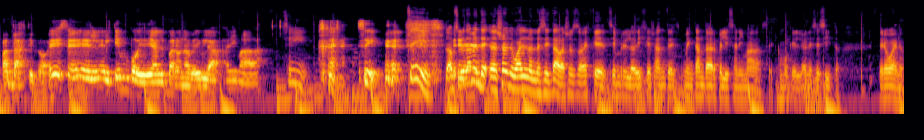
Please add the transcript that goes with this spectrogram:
Fantástico. Es el, el tiempo ideal para una película animada. Sí, Sí. Sí, absolutamente. Eh, Yo igual lo necesitaba. Yo sabes que siempre lo dije ya antes. Me encanta ver pelis animadas. Es como que lo necesito. Pero bueno,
